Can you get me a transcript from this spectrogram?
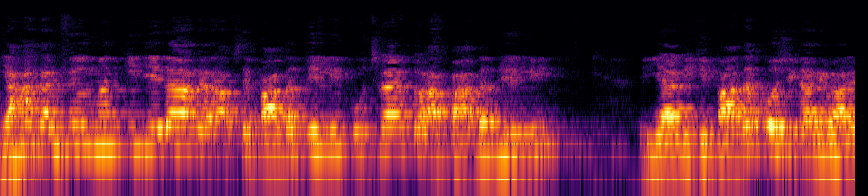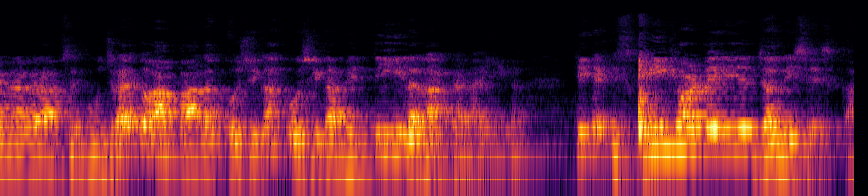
यहाँ कंफ्यूज मत कीजिएगा, अगर आपसे पादप झिल्ली पूछ रहा है तो आप पादप झिल्ली यानी कि पादप कोशिका के बारे में अगर आपसे पूछ रहा है तो आप पादप कोशिका कोशिका भित्ति ही लगा कर आइएगा। ठीक है? स्क्रीनशॉट ले लीजिए, जल्दी से इसका।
